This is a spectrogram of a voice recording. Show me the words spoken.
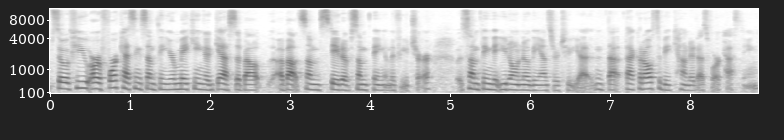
So if you are forecasting something, you're making a guess about, about some state of something in the future, something that you don't know the answer to yet. And that, that could also be counted as forecasting.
